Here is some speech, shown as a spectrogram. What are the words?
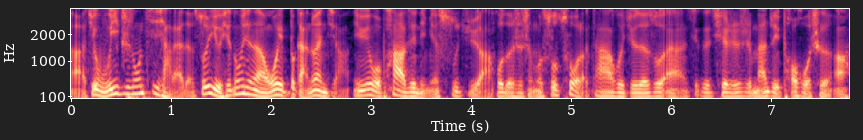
啊，就无意之中记下来的。所以有些东西呢，我也不敢乱讲，因为我怕这里面数据啊或者是什么说错了，大家会觉得说啊，这个确实是满嘴跑火车啊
